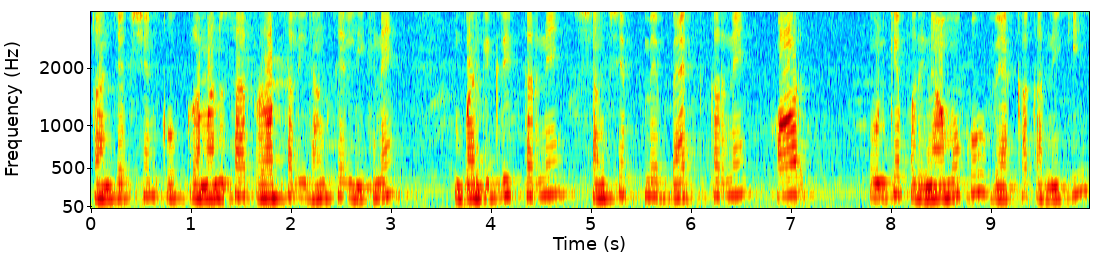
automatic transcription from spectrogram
ट्रांजैक्शन को क्रमानुसार प्रभावशाली ढंग से लिखने, वर्गीकृत करने, संक्षेप में व्यक्त करने और उनके परिणामों को व्याख्या करने की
